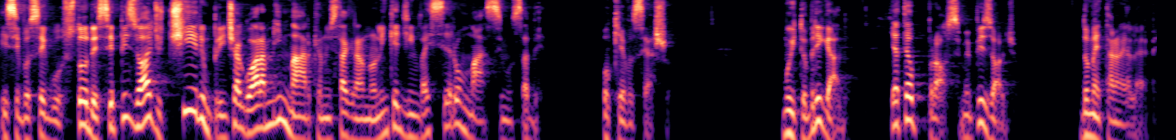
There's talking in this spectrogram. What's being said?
e se você gostou desse episódio, tire um print agora, me marca no Instagram, no LinkedIn, vai ser o máximo saber o que você achou. Muito obrigado e até o próximo episódio do Metanoia Lab.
